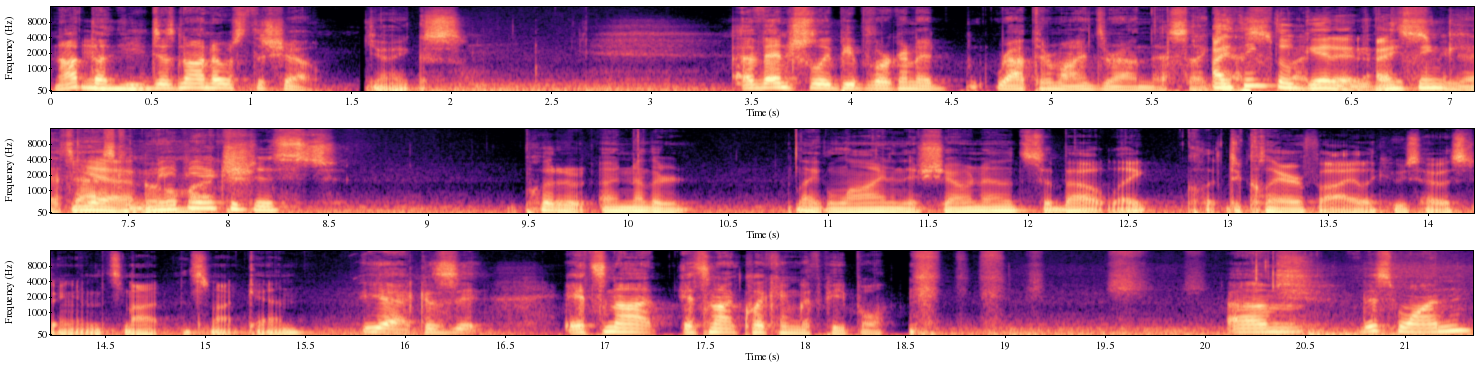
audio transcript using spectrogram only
Not that he does not host the show. Yikes. Eventually, people are going to wrap their minds around this. I, guess, I think they'll get it. I think maybe that's yeah. Maybe I could just put a, another like line in the show notes about like cl- to clarify like who's hosting and it's not it's not Ken. Yeah, because it, it's not it's not clicking with people. um, this one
